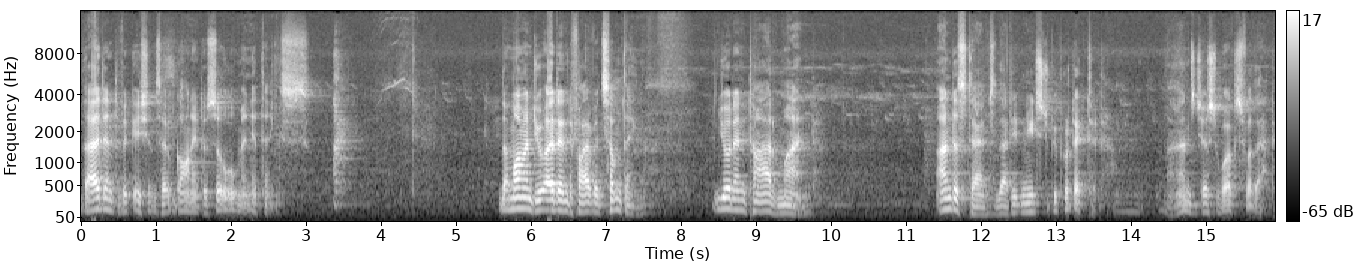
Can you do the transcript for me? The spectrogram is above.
the identifications have gone into so many things. The moment you identify with something, your entire mind understands that it needs to be protected and just works for that.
